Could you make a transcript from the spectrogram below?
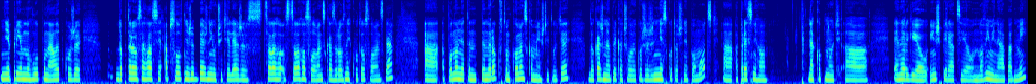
nepríjemnú hlúpu nálepku, že do ktorého sa hlásia absolútne, že bežní učitelia, že z celého, z celého Slovenska, z rôznych kútov Slovenska a, a podľa mňa ten, ten rok v tom Komenskom inštitúte dokáže napríklad človeku, že, že neskutočne pomôcť a, a presne ho nakopnúť a, energiou, inšpiráciou, novými nápadmi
